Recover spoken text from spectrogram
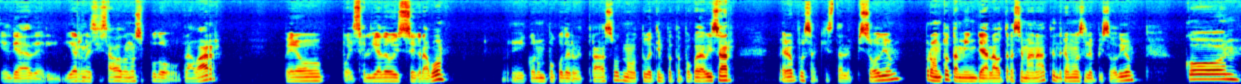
Y el día del viernes y sábado no se pudo grabar. Pero pues el día de hoy se grabó. Y con un poco de retraso. No tuve tiempo tampoco de avisar. Pero pues aquí está el episodio. Pronto también ya la otra semana tendremos el episodio con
